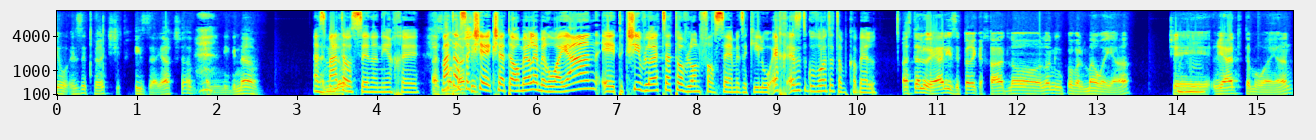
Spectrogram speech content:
יואו איזה פרק שטחי זה היה עכשיו, אני נגנב. אז מה לא... אתה עושה נניח, אה, מה אתה עושה כש, כשאתה אומר למרואיין, אה, תקשיב לא יצא טוב לא נפרסם את זה, כאילו איך, איזה תגובות אתה מקבל? אז תלוי, היה לי איזה פרק אחד, לא, לא ננקוב על מה הוא היה, שראיינתי את המרואיין,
